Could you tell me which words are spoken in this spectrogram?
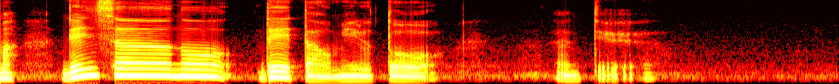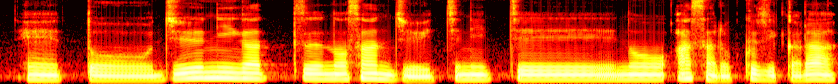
まあ電車のデータを見ると何ていうえっ、ー、と12月の31日の朝6時から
